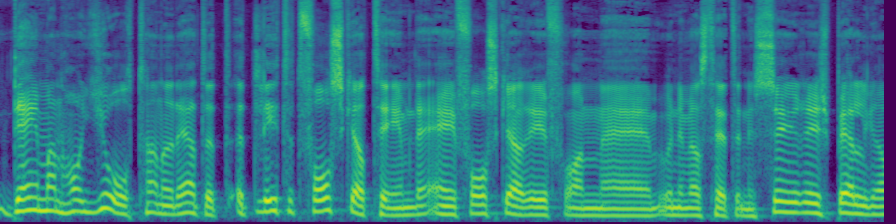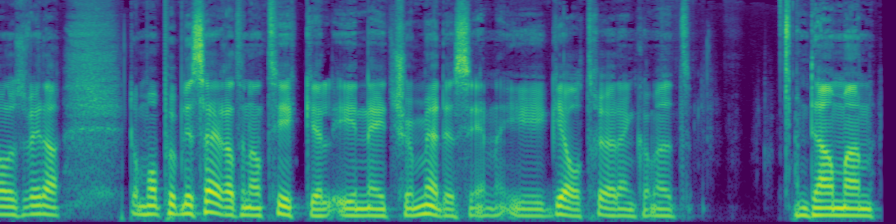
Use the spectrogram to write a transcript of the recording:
det man har gjort här nu det är att ett, ett litet forskarteam, det är forskare från eh, universiteten i Zürich, Belgrad och så vidare. De har publicerat en artikel i Nature Medicine, igår tror jag den kom ut, där man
